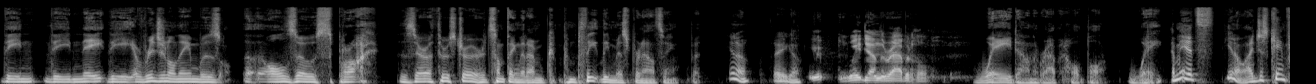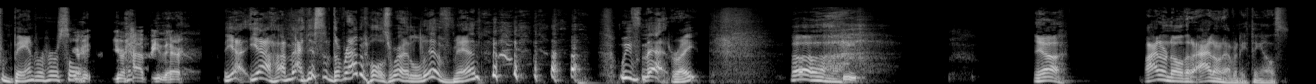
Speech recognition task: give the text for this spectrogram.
the the na- the original name was uh, also sprach Zarathustra or it's something that I'm completely mispronouncing. But you know, there you go. You're way down the rabbit hole. Way down the rabbit hole, Paul. Way. I mean, it's you know, I just came from band rehearsal. You're, you're happy there. Yeah, yeah. I mean, this is the rabbit hole is where I live, man. We've met, right? Uh, yeah. I don't know that I don't have anything else.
